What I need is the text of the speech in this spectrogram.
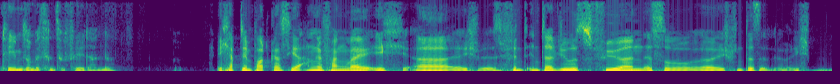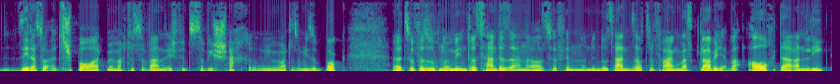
Themen so ein bisschen zu filtern. Ne? Ich habe den Podcast hier angefangen, weil ich, äh, ich finde Interviews führen ist so, äh, ich finde das, ich sehe das so als Sport. Mir macht das so wahnsinnig, ich finde es so wie Schach, irgendwie mir macht das irgendwie so Bock, äh, zu versuchen, irgendwie interessante Sachen rauszufinden und interessante Sachen zu fragen, was glaube ich aber auch daran liegt,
